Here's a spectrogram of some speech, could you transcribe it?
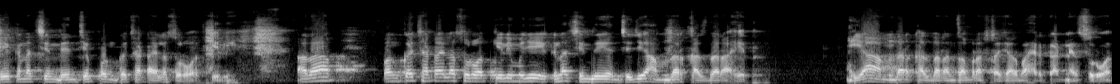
एकनाथ शिंदेचे पंख छाटायला सुरुवात केली. आता पंख छाटायला सुरुवात केली म्हणजे एकनाथ शिंदे यांचे जे आमदार खासदार आहेत या आमदार खासदारांचा भ्रष्टाचार बाहेर काढण्यास सुरुवात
